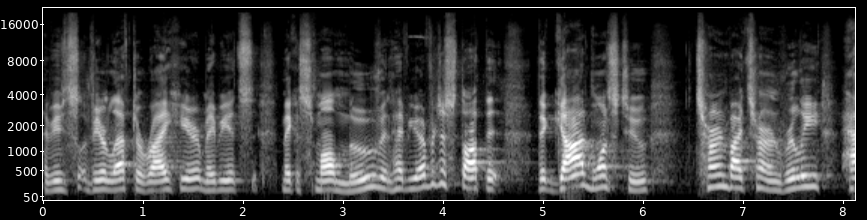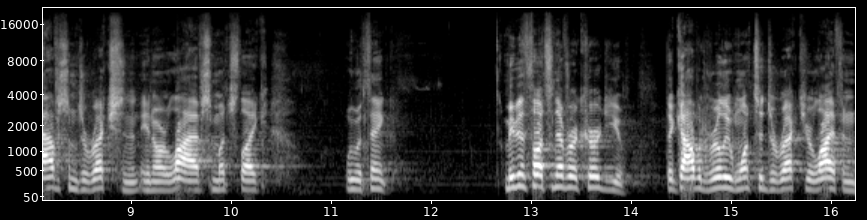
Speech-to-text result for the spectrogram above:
Maybe it's veer left or right here. Maybe it's make a small move. And have you ever just thought that, that God wants to, turn by turn, really have some direction in our lives, much like we would think? Maybe the thoughts never occurred to you that God would really want to direct your life and,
